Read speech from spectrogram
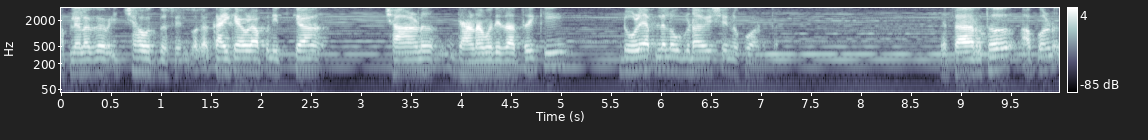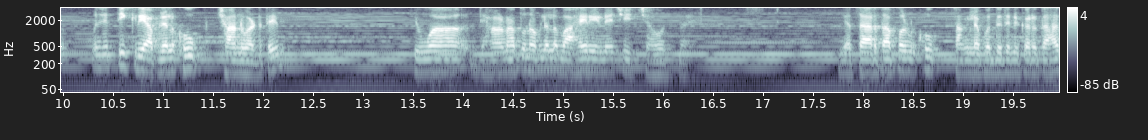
आपल्याला जर इच्छा होत नसेल बघा काही काही वेळा आपण इतक्या छान ध्यानामध्ये जातोय की डोळे आपल्याला उघडावेसे नको वाटतात. याचा अर्थ आपण म्हणजे ती क्रिया आपल्याला खूप छान वाटते. किंवा ध्यानातून आपल्याला बाहेर येण्याची इच्छा होत नाही. याचा अर्थ आपण खूप चांगल्या पद्धतीने करत आहात.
